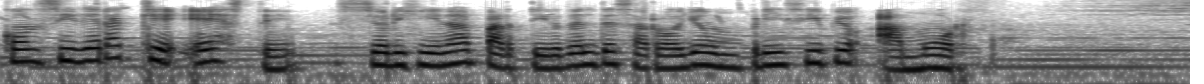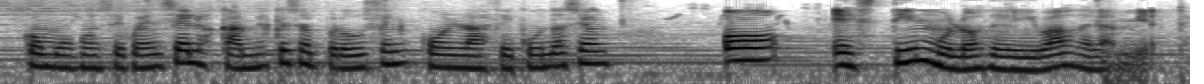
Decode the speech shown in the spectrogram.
considera que éste se origina a partir del desarrollo de un principio amorfo, como consecuencia de los cambios que se producen con la fecundación o estímulos derivados del ambiente.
